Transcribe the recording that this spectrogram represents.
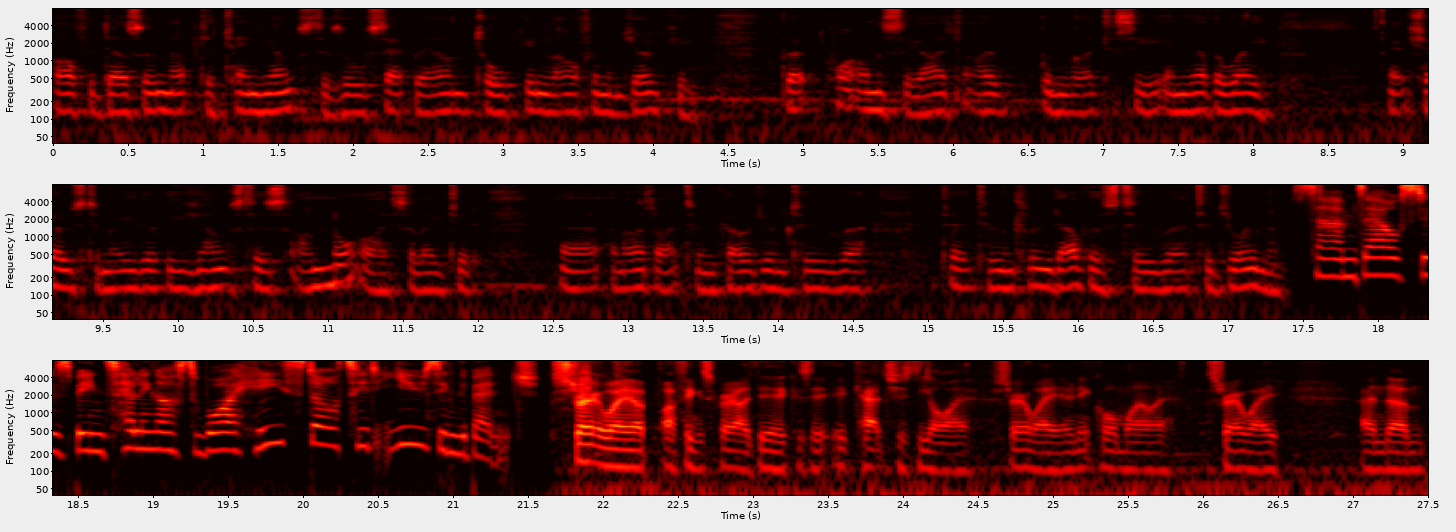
half a dozen, up to ten youngsters all sat round talking, laughing, and joking. But quite honestly, I, I wouldn't like to see it any other way. It shows to me that these youngsters are not isolated, uh, and I'd like to encourage them to. Uh, to, to include others to uh, to join them. Sam Doust has been telling us why he started using the bench. Straight away, I, I think it's a great idea because it, it, catches the eye straight away, and it caught my eye straight away. And um,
